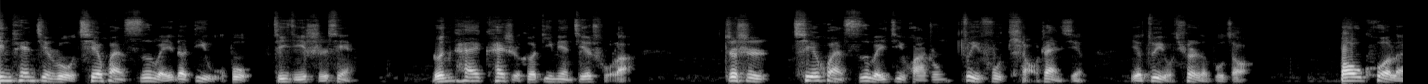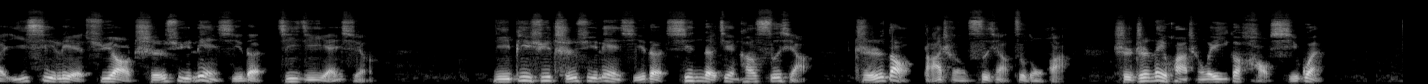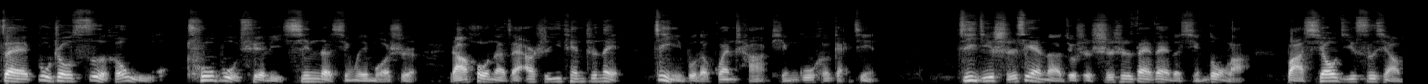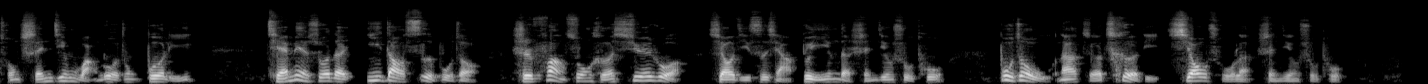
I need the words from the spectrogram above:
今天进入切换思维的第五步，积极实现。轮胎开始和地面接触了，这是切换思维计划中最富挑战性也最有趣的步骤，包括了一系列需要持续练习的积极言行。你必须持续练习的新的健康思想，直到达成思想自动化，使之内化成为一个好习惯。在步骤四和五，初步确立新的行为模式。然后呢，在二十一天之内进一步的观察、评估和改进。积极实现呢，就是实实在在的行动了，把消极思想从神经网络中剥离。前面说的一到四步骤是放松和削弱消极思想对应的神经树突，步骤五呢，则彻底消除了神经树突。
